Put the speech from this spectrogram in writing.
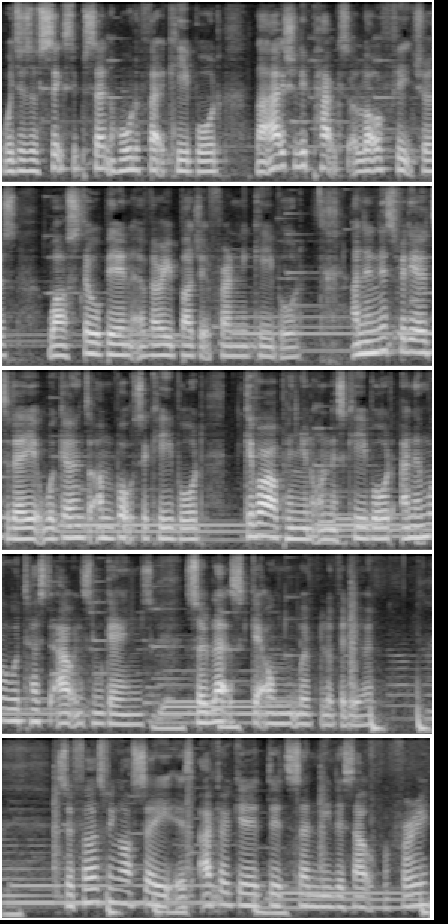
which is a 60% Hall effect keyboard that actually packs a lot of features while still being a very budget friendly keyboard. And in this video today, we're going to unbox the keyboard, give our opinion on this keyboard, and then we will test it out in some games. So let's get on with the video. So first thing I'll say is Akko Gear did send me this out for free.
